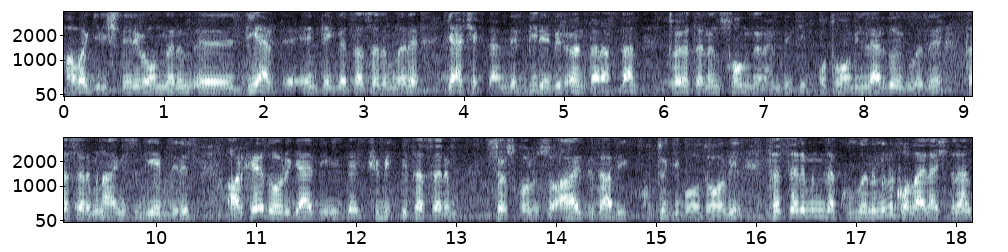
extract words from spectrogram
hava girişleri ve onların e, diğer e, entegre tasarımları gerçekten de birebir ön taraftan Toyota'nın son dönemdeki otomobillerde uyguladığı tasarımın aynısı diyebiliriz. Arkaya doğru geldiğinizde kübik bir tasarım söz konusu. Adeta bir kutu gibi otomobil. Tasarımında kullanımını kolaylaştıran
